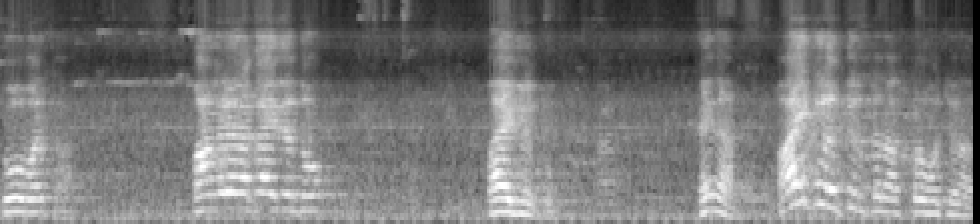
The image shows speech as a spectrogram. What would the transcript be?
तो बर का? पांगळ्याला काय देतो? पाय देतो. हे ना? ऐकलं कीर्तनात प्रवचनात.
